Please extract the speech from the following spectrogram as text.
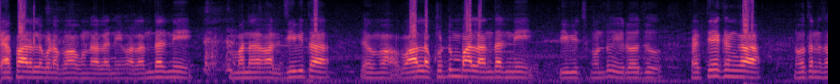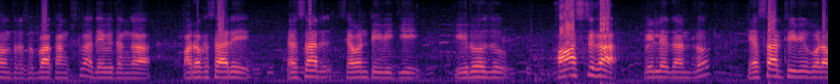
వ్యాపారాలు కూడా బాగుండాలని వాళ్ళందరినీ మన వాళ్ళ జీవిత వాళ్ళ కుటుంబాలందరినీ జీవించుకుంటూ ఈరోజు ప్రత్యేకంగా నూతన సంవత్సర శుభాకాంక్షలు. అదేవిధంగా మరొకసారి ఎస్ఆర్ సెవెన్ టీవీకి ఈరోజు ఫాస్ట్గా వెళ్ళే దాంట్లో ఎస్ఆర్ టీవీ కూడా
